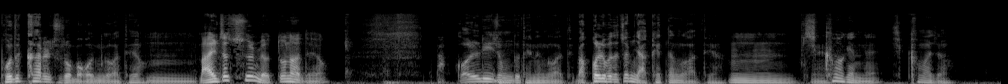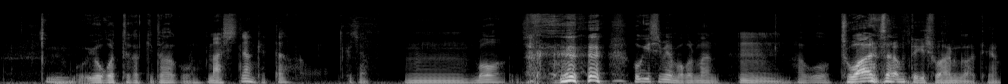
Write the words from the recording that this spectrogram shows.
보드카를 주로 먹은 것 같아요. 음, 말젓 술 몇 도나 돼요? 막걸리 정도 되는 것 같아요. 막걸리보다 좀 약했던 것 같아요. 음, 시큼하겠네. 시큼하죠. 요거트 같기도 하고. 맛있지 않겠다. 그죠? 음, 뭐, 호기심에 먹을만 음. 하고, 좋아하는 사람은 되게 좋아하는 것 같아요.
